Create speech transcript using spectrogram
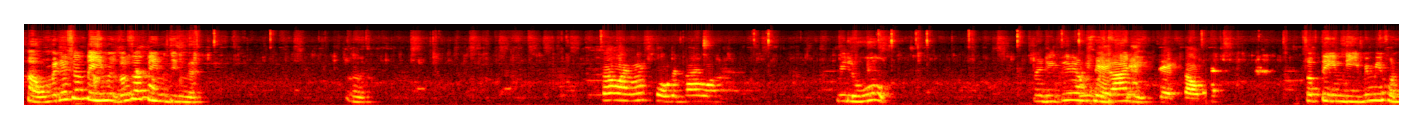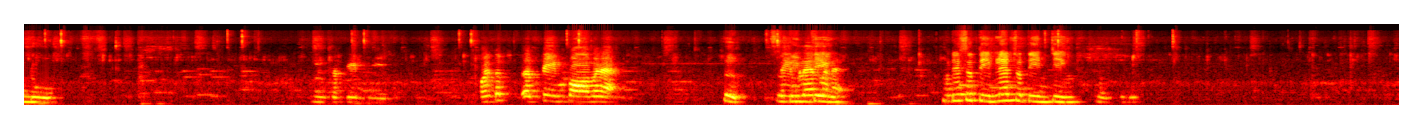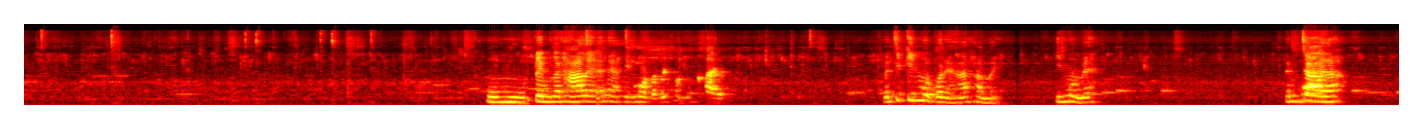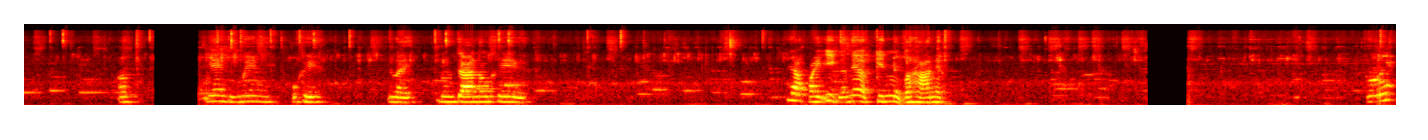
หาว่าไม่ได้สตรีมหรือก็สตรีมจริงเลยเออทำไมไม่โชว์กันได้วะ ไม่รู้ในดีก็ยังคุยได้ดิเด็กสองสตรีมดีไม่มีคนดู มีสตรีมดีโอ้ยสตรีมฟอร์มไปเนี่ยสึกสสตตรีรีมมเล่นจริงไปเนี่ยไม่ได้สตรีมเล่นสตรีมจริงโหหมูเต็มกระทะเลยอันเนี่ยกินหมดแล้วไม่สนใครมันจะกินหมดป่ะเนี่ยฮะทำหน่อย กินหมดไหมเต็มใจละเอาแย่งถึงแม่งโอเคเป็นไรลงจานโอเค อยากไปอีกนะเนี่ย กินหมูกระทะเนี่ยเฮ้ย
